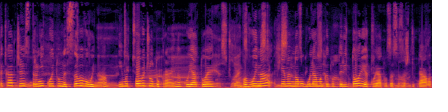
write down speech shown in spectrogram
Така че страни, които не са във война, имат повече от Украина, която е хем във война, хем е много голяма като територия, която да се защитава.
